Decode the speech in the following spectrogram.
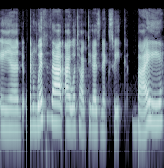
And and with that, I will talk to you guys next week. Bye.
